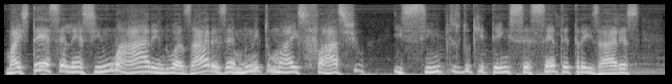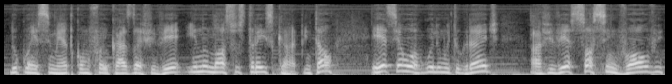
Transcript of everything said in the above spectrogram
mas ter excelência em uma área, em duas áreas, é muito mais fácil e simples do que ter em 63 áreas do conhecimento, como foi o caso da UFV e nos nossos três campos. Então, esse é um orgulho muito grande. A UFV só se envolve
